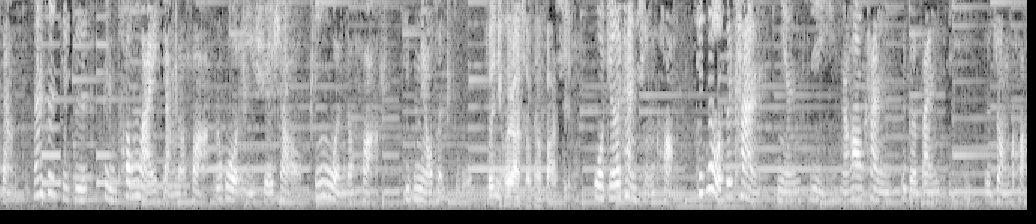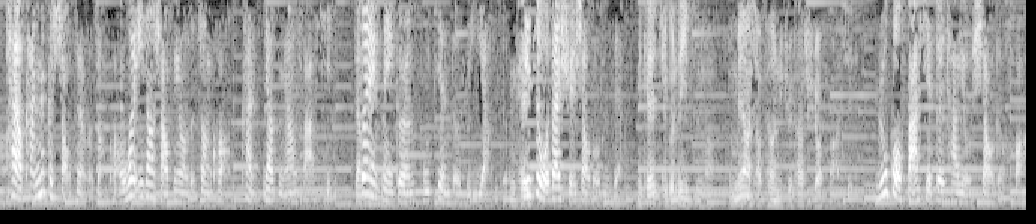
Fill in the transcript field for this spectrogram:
这样子，但是其实普通来讲的话，如果以学校英文的话，其实没有很多。所以你会让小朋友发现吗？我觉得看情况，其实我是看年纪，然后看这个班级的状况，还有看那个小朋友的状况，我会依照小朋友的状况看要怎么样发泄。所以每个人不见得是一样的。即使我在学校都是这样。你可以举个例子吗？怎么样小朋友你觉得他需要发泄？如果发泄对他有效的话，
